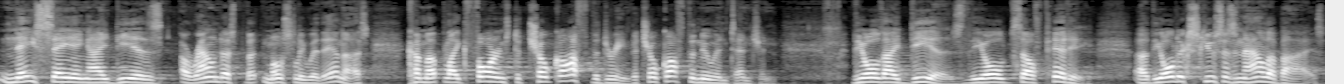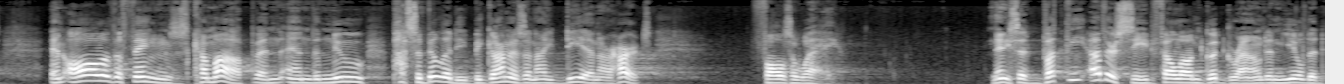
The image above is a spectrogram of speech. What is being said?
naysaying ideas around us, but mostly within us, come up like thorns to choke off the dream, to choke off the new intention. The old ideas, the old self pity, uh, the old excuses and alibis. And all of the things come up, and, and the new possibility, begun as an idea in our hearts, falls away. Then he said, But the other seed fell on good ground and yielded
